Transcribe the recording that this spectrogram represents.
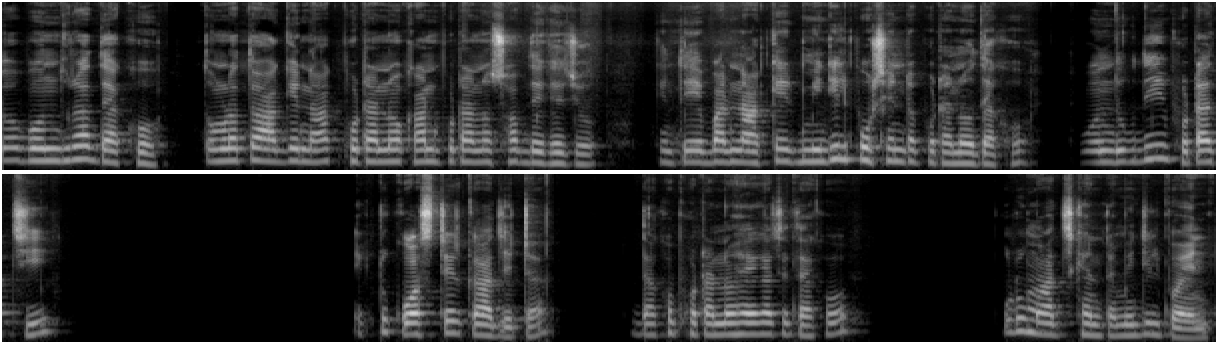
তো বন্ধুরা দেখো, তোমরা তো আগে নাক ফোটানো, কান ফোটানো সব দেখেছ, কিন্তু এবার নাকের মিডিল পোর্শনটা ফোটানো দেখো। বন্দুক দিয়েই ফোটাচ্ছি। একটু কষ্টের কাজ এটা। দেখো, ফোটানো হয়ে গেছে, দেখো। পুরো মাঝখানটা মিডিল পয়েন্ট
